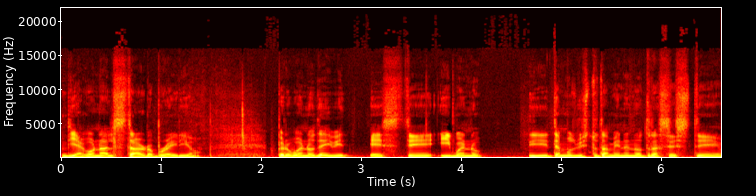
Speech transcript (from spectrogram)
diagonal Startup Radio. Pero bueno, David, este, y bueno, y te hemos visto también en otras, este,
